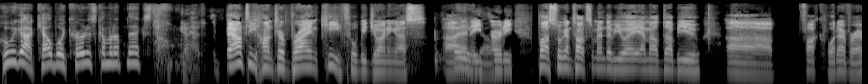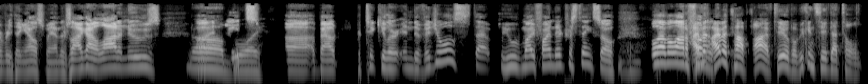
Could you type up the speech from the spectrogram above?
Who we got? Cowboy Curtis coming up next. Oh God. Bounty hunter Bryan Keith will be joining us uh, at eight you go. thirty. Plus, we're gonna talk some NWA, MLW, uh, fuck whatever, everything else, man. There's I got a lot of news Oh notes. boy. uh, about particular individuals that you might find interesting. So Mm-hmm. we'll have a lot of I have, fun. a, I have a top five too, but we can save that till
